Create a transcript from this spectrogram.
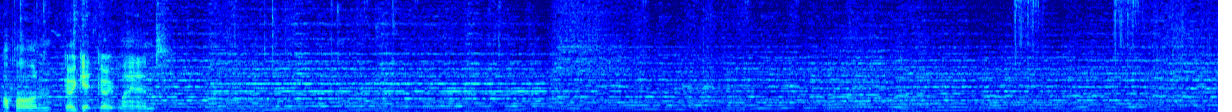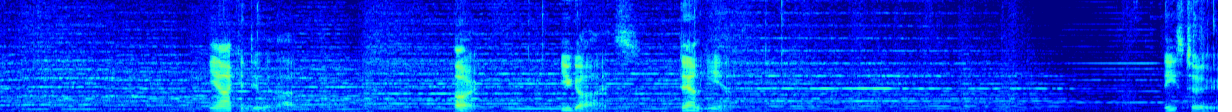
Hop on, go get Gotland. Yeah, I can deal with that. Oh, you guys, down here. These two.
